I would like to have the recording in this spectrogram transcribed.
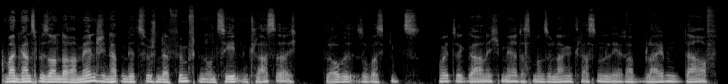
war ein ganz besonderer Mensch, den hatten wir zwischen der fünften und zehnten Klasse. Ich glaube, sowas gibt es heute gar nicht mehr, dass man so lange Klassenlehrer bleiben darf.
